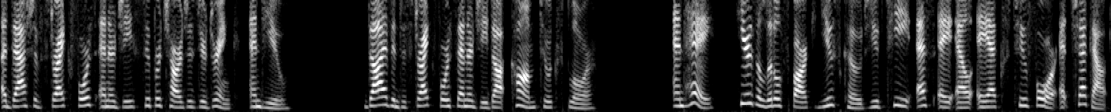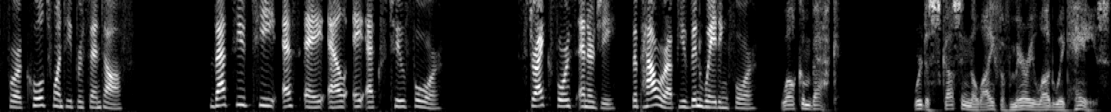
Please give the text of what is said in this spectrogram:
a dash of Strike Force Energy supercharges your drink and you. Dive into strikeforceenergy.com to explore. And hey, here's a little spark use code UTSALAX24 at checkout for a cool 20% off. That's UTSALAX24. Strike Force Energy, the power up you've been waiting for. Welcome back. We're discussing the life of Mary Ludwig Hays,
